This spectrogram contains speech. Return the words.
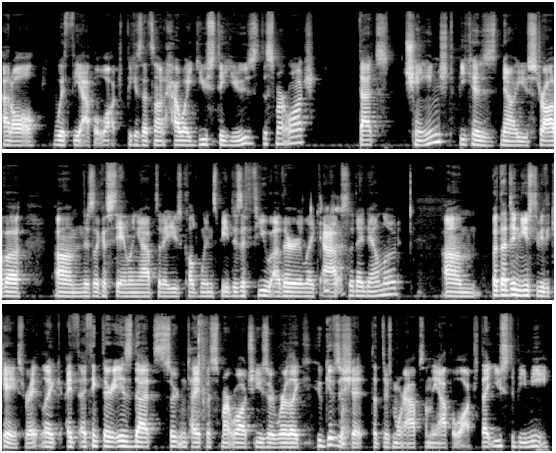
at all with the Apple Watch because that's not how I used to use the smartwatch. That's changed because now I use Strava. Um, there's like a sailing app that I use called Windspeed. There's a few other like Okay. apps that I download. Um, but that didn't used to be the case, right? Like I, I think there is that certain type of smartwatch user where like who gives a shit that there's more apps on the Apple Watch? That used to be me.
